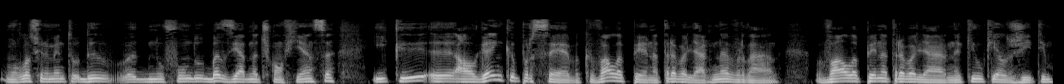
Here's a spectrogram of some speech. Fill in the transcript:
um relacionamento de, no fundo baseado na desconfiança e que eh, alguém que percebe que vale a pena trabalhar na verdade, vale a pena trabalhar naquilo que é legítimo,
